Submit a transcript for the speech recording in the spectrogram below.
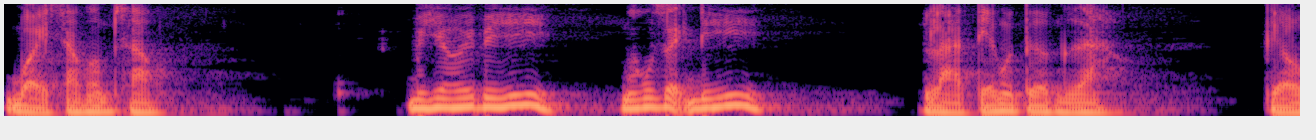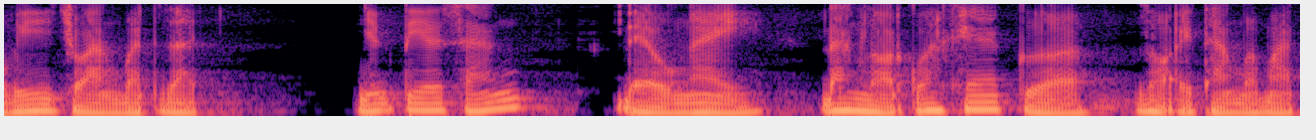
Buổi sáng hôm sau Vi ơi Vi Mau dậy đi. là tiếng của tường rào. Kiều Vi choàng bật dậy những tia sáng đều ngày Đang lọt qua khe cửa dọi thẳng vào mặt,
